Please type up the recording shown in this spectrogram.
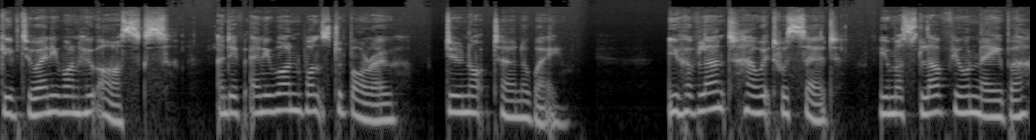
Give to anyone who asks, and if anyone wants to borrow, do not turn away. You have learnt how it was said, You must love your neighbour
